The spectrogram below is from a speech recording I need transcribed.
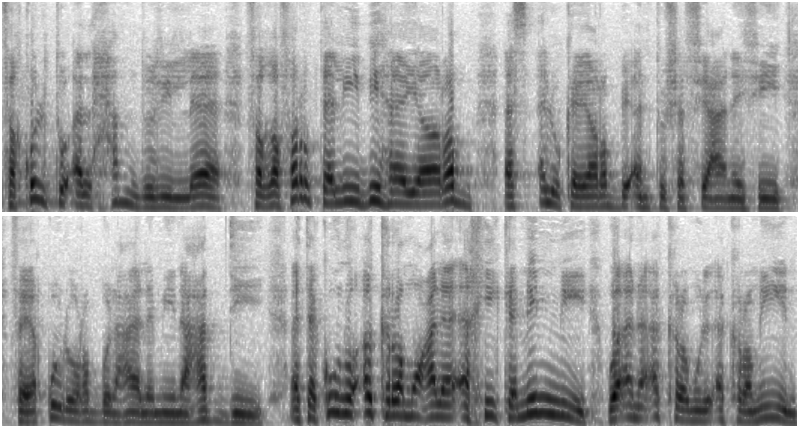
فقلت الحمد لله فغفرت لي بها يا رب. أسألك يا رب أن تشفعني فيه. فيقول رب العالمين عبدي أتكون أكرم على أخيك مني؟ وأنا أكرم الأكرمين.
